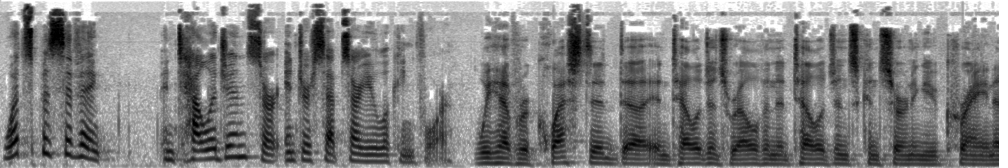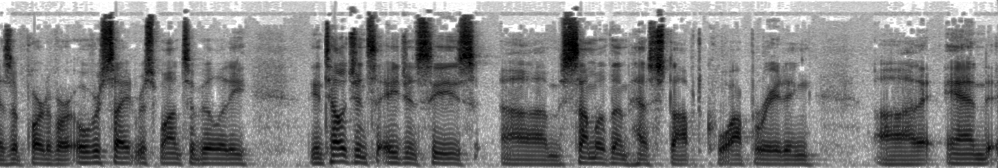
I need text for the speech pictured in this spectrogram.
What specific intelligence or intercepts are you looking for? We have requested uh, intelligence, relevant intelligence concerning Ukraine as a part of our oversight responsibility. The intelligence agencies, um, some of them have stopped cooperating, uh, and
